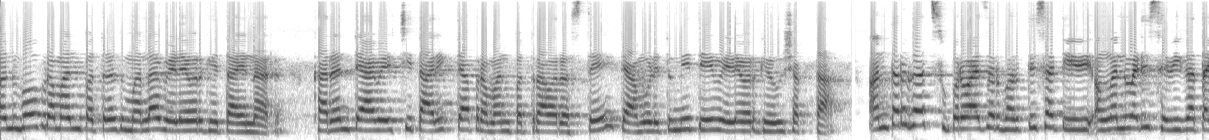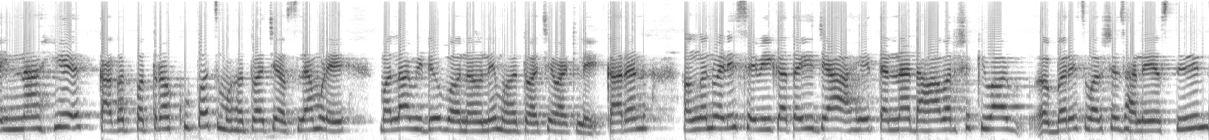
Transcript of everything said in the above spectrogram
अनुभव प्रमाणपत्र तुम्हाला वेळेवर घेता येणार. कारण त्यावेळेची तारीख त्या प्रमाणपत्रावर असते. त्यामुळे तुम्ही ते वेळेवर घेऊ शकता. अंतर्गत सुपरवायझर भरतीसाठी अंगणवाडी सेविकाताईंना हे कागदपत्र खूपच महत्त्वाचे असल्यामुळे मला व्हिडिओ बनवणे महत्त्वाचे वाटले. कारण अंगणवाडी सेविकाताई ज्या आहेत त्यांना दहा वर्ष किंवा बरेच वर्ष झाले असतील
